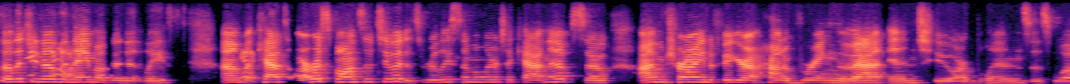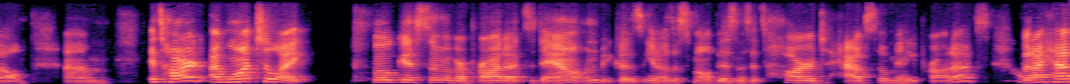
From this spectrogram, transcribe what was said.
so that you know the name of it at least. Um, But cats are responsive to it. It's really similar to catnip. So I'm trying to figure out how to bring that into our blends as well. Um, it's hard. I want to like focus some of our products down because you know as a small business it's hard to have so many products. But i have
